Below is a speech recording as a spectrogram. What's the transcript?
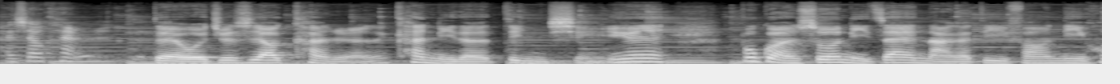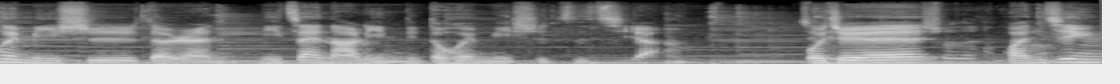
还是要看人的。对我就是要看人，看你的定性，因为不管说你在哪个地方，你会迷失的人，你在哪里，你都会迷失自己啊。嗯我觉得环境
